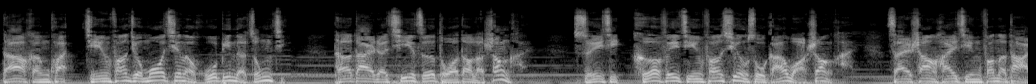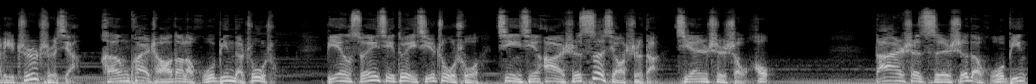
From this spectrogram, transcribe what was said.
但很快，警方就摸清了胡斌的踪迹，他带着妻子躲到了上海。随即，合肥警方迅速赶往上海。在上海警方的大力支持下，很快找到了胡斌的住处，并随即对其住处进行二十四小时的监视守候。但是此时的胡斌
